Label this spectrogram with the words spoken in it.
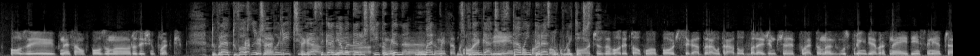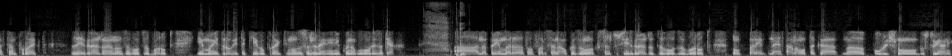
в полза и не само в полза на различни проекти. Добре, това означава ли, че сега, вие сега самия, няма да разчитате самите, на момент? Господин Гаджев, става интересно политически. повече заводи, толкова повече. Сега трябва да отбележим, че проекта на господин Гебрев не е единственият частен проект за изграждане на завод за барут. Има и други такива проекти, но за съжаление никой не говори за тях. А, например, в Арсенал Казанлък също ще изграждат завод за барут, но нали, не е станало така а, публично достояние.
